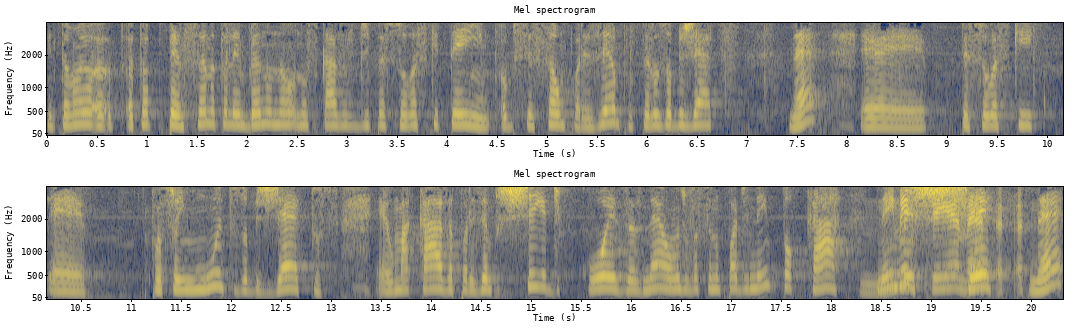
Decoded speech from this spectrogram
Então, eu estou pensando, estou lembrando no, nos casos de pessoas que têm obsessão, por exemplo, pelos objetos, né? É, pessoas que é, possuem muitos objetos, é, uma casa, por exemplo, cheia de coisas, né, onde você não pode nem tocar, nem, nem mexer, mexer né? né?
